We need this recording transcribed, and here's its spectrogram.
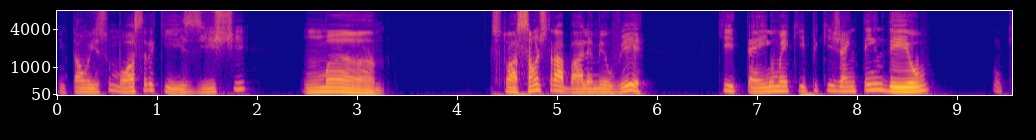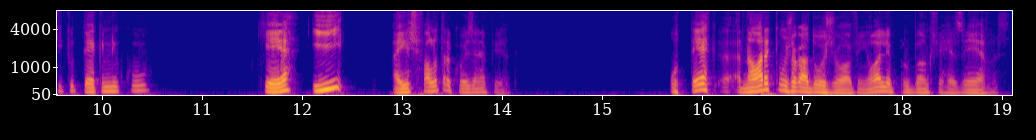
Então isso mostra que existe uma situação de trabalho, a meu ver, que tem uma equipe que já entendeu o que, que o técnico quer e aí eu te falo outra coisa, né, Pedro? Tec... Na hora que um jogador jovem olha para o banco de reservas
